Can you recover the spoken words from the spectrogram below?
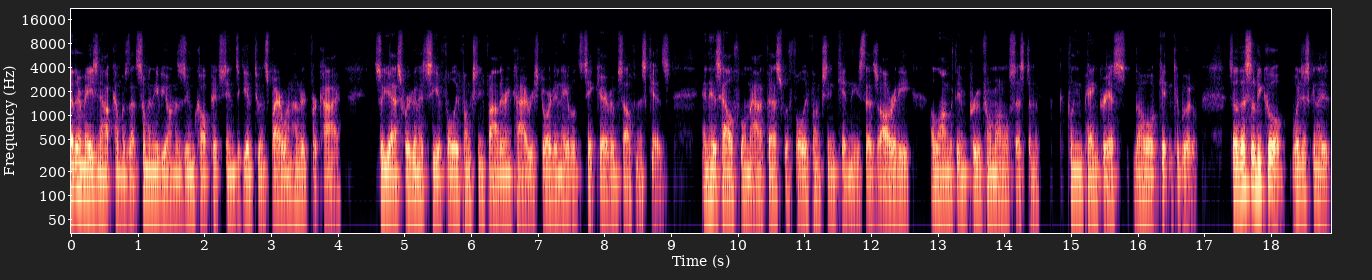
other amazing outcome was that so many of you on the Zoom call pitched in to give to Inspire 100 for Kai. So yes, we're going to see a fully functioning father in Kai restored and able to take care of himself and his kids. And his health will manifest with fully functioning kidneys that's already along with the improved hormonal system, clean pancreas, the whole kit and caboodle. So this will be cool. We're just going to,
